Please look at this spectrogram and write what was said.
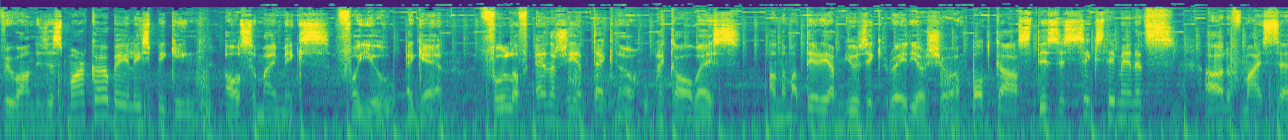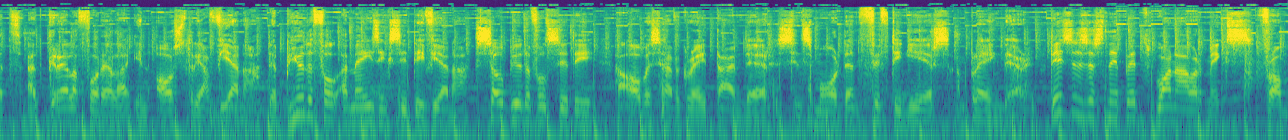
everyone, this is Marco Bailey speaking. Also my mix for you again. Full of energy and techno, like always on the Materia Music Radio Show and podcast. This is 60 minutes out of my set at Grelle Forelle in Austria, Vienna. The beautiful, amazing city, Vienna. So beautiful city. I always have a great time there. Since more than 15 years, I'm playing there. This is a snippet, one hour mix from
